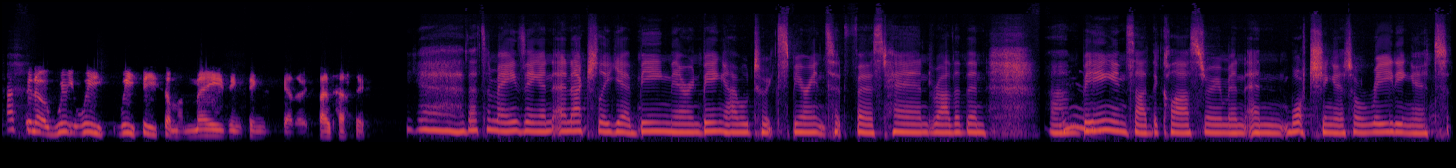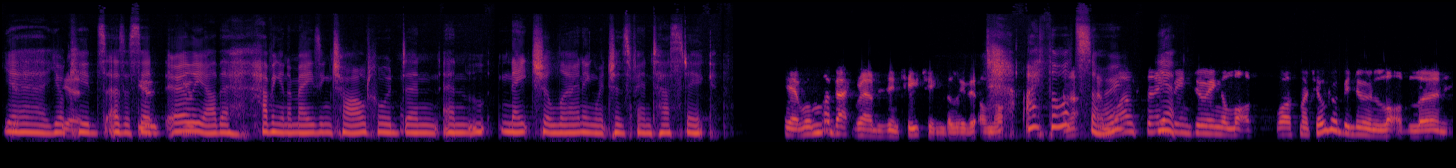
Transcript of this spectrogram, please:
you know, we, we, we see some amazing things together. It's fantastic. Yeah, that's amazing. And and actually, yeah, being there and being able to experience it firsthand rather than um, mm. being inside the classroom and, and watching it or reading it. Yeah, your yeah. kids, as I said you, earlier, they're having an amazing childhood and, and nature learning, which is fantastic. Yeah, well, my background is in teaching, believe it or not. I thought and, so. And whilst they've yeah. been doing a lot of, whilst my children have been doing a lot of learning,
